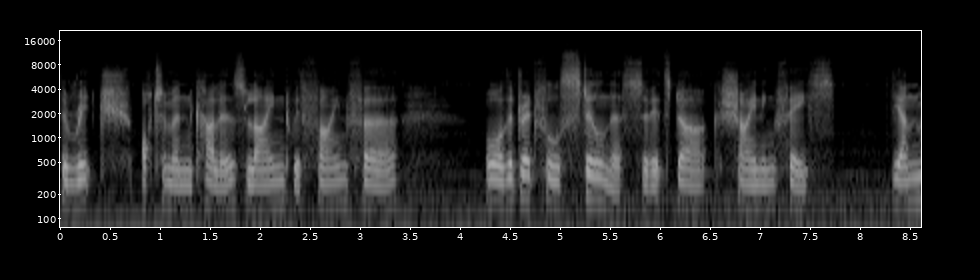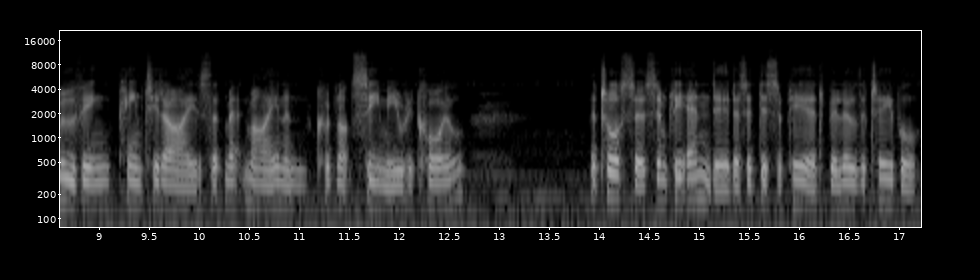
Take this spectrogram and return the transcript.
the rich Ottoman colours lined with fine fur, or the dreadful stillness of its dark, shining face, the unmoving, painted eyes that met mine and could not see me recoil? The torso simply ended as it disappeared below the table,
